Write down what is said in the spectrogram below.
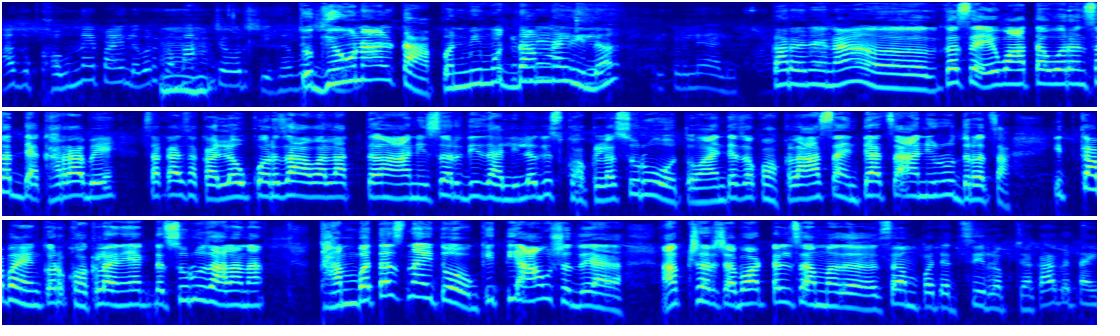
अजून खाऊन नाही पाहिलं बरं का. मागच्या वर्षी तो घेऊन आलता पण मी मुद्दाम नाही. दिलं. कारण आहे ना कसं आहे वातावरण सध्या खराब आहे. सकाळ सकाळ लवकर जावं लागतं आणि सर्दी झाली लगेच खोकला सुरू होतो. आणि त्याचा खोकला असा आहे त्याचा आणि रुद्रचा. इतका भयंकर खोकला आहे एकदा सुरू झाला ना थांबतच नाही तो. किती औषध अक्षरशः बॉटल सम संपत्यात सिरपच्या का ग ताई?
